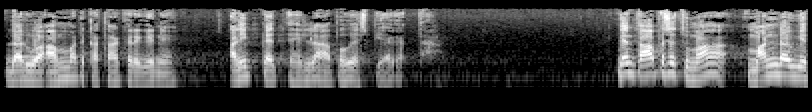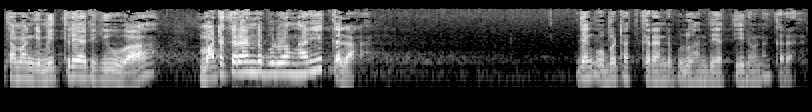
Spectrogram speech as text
දරුව අම්මට කතා කරගෙන අනි පැත් හෙල්ලා අපහු ඇස්පියා ගත්තා. දැන් තාපසතුමා මණ්ඩව්‍ය තමන්ගේ මිත්‍රයට කිව්වා මට කරන්න පුළුවන් හරියෙක් කලා. දැන් ඔබටත් කරන්න පුළුවන් දෙයක් තියෙනවන කරන්න.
